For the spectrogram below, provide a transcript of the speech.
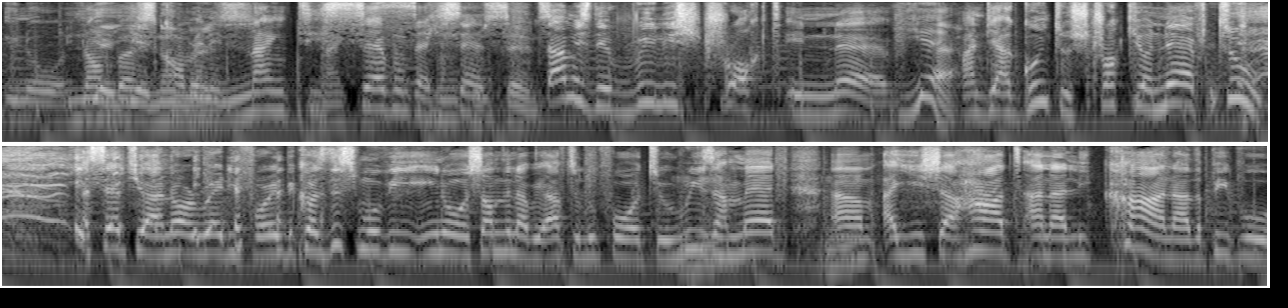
you know, numbers yeah, coming numbers. in ninety seven percent. 97%. That means they really struck a nerve. Yeah. and they are going to struck your nerve too, except you are not ready for it because this movie, you know, is something that we have to look forward to. Mm-hmm. Riz Ahmed, um, Aiysha Hart, and Ali Khan are the people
